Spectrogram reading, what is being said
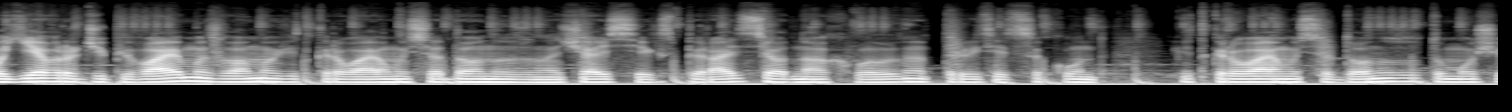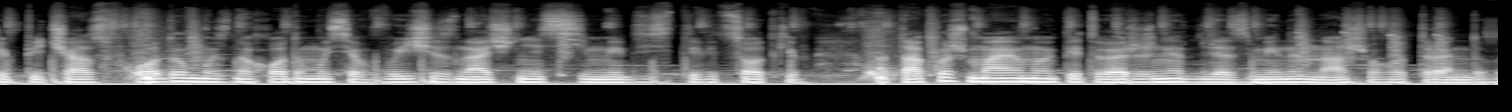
По євро GPY ми з вами відкриваємося донизу на часі експірації 1 хвилина 30 секунд. Відкриваємося донизу, тому що під час входу ми знаходимося вище значення 70%, а також маємо підтвердження для зміни нашого тренду.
